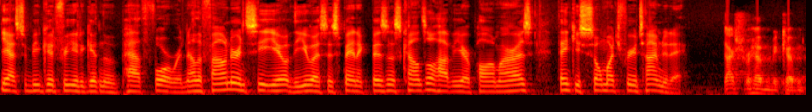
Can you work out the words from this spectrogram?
Yes, it'd be good for you to get them a path forward. Now, the founder and CEO of the U.S. Hispanic Business Council, Javier Palomares, thank you so much for your time today. Thanks for having me, Kevin.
